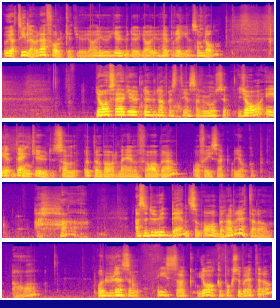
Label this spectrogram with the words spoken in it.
Och jag tillhör det här folket ju. Jag är ju jude, jag är ju hebreer som dem. Ja, säger Gud nu när han presenterar sig för Mose. Jag är den Gud som uppenbarade mig även för Abraham och för Isak och Jakob. Aha! Alltså, du är den som Abraham berättade om? Ja. Och du är den som Isak Jakob också berättade om?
